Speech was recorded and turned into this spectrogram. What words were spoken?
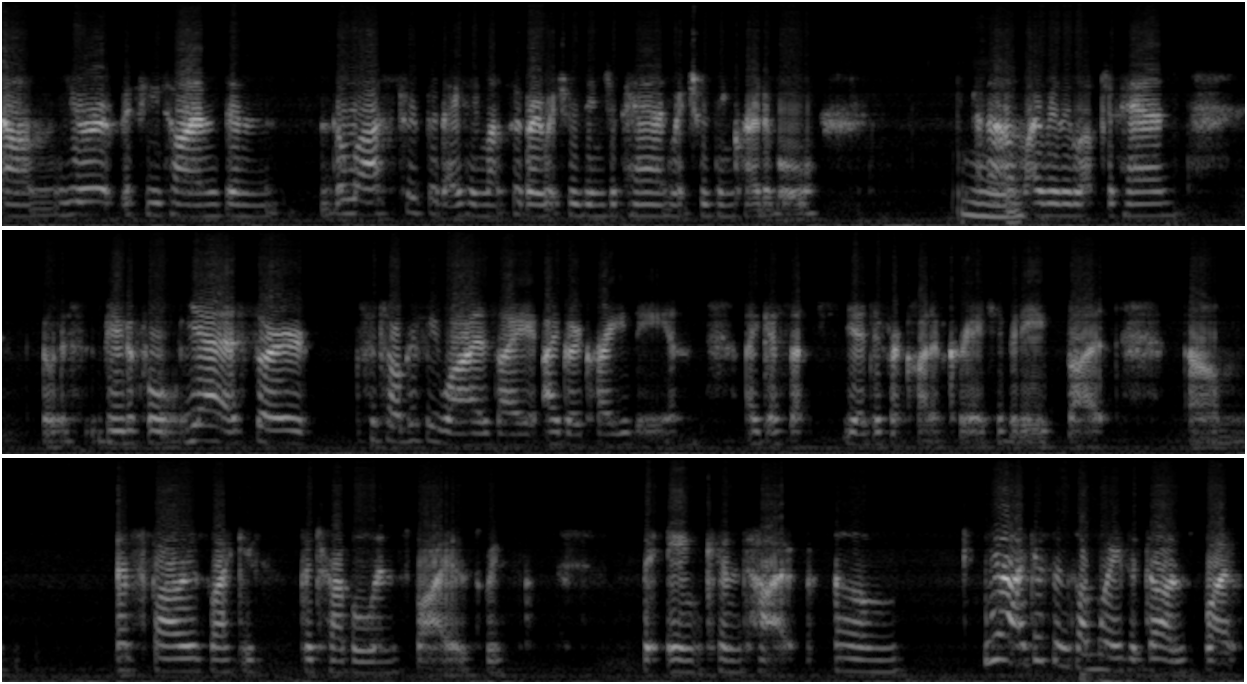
um, Europe a few times, and the last trip was eighteen months ago, which was in Japan, which was incredible. Um, I really love Japan it was beautiful. Yeah, so photography wise, I, I go crazy, and I guess that's yeah different kind of creativity. But um, as far as like if the travel inspires with the ink and type, um, yeah, I guess in some ways it does, but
